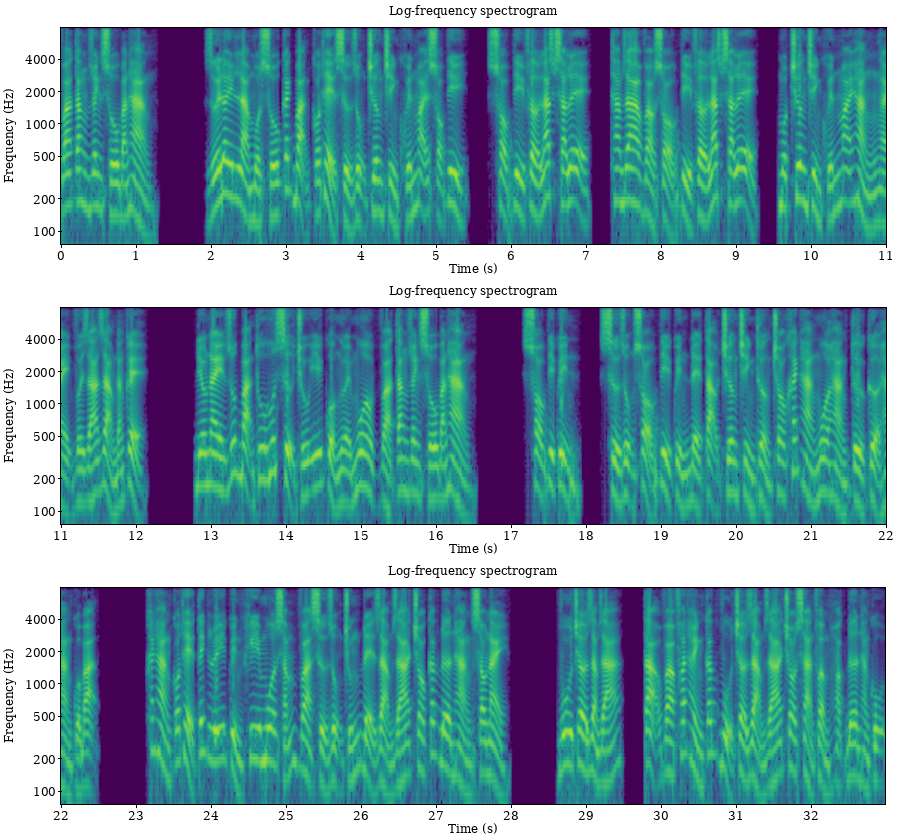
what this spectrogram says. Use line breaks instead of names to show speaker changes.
và tăng doanh số bán hàng. Dưới đây là một số cách bạn có thể sử dụng chương trình khuyến mãi Shopee, Shopee Flash Sale, tham gia vào Shopee Flash Sale, một chương trình khuyến mãi hàng ngày với giá giảm đáng kể. Điều này giúp bạn thu hút sự chú ý của người mua và tăng doanh số bán hàng. Shopee Queen, sử dụng Shopee Queen để tạo chương trình thưởng cho khách hàng mua hàng từ cửa hàng của bạn. Khách hàng có thể tích lũy quyền khi mua sắm và sử dụng chúng để giảm giá cho các đơn hàng sau này. Vu chờ giảm giá, tạo và phát hành các vụ trợ giảm giá cho sản phẩm hoặc đơn hàng cụ.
